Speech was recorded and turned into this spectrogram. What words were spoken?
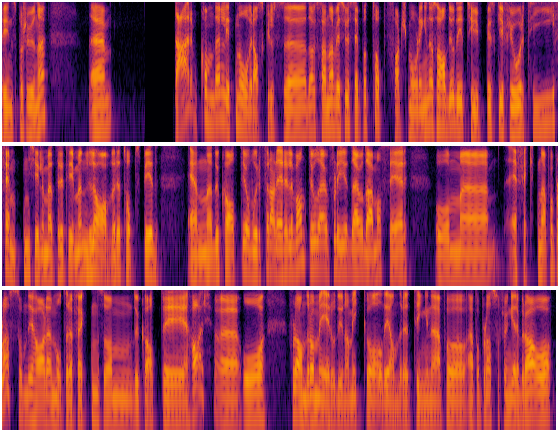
Rins på sjuende. Der kom det en liten overraskelse. Dagsteina. Hvis vi ser på toppfartsmålingene, så hadde jo de typisk i fjor 10-15 km i timen lavere toppspeed enn Ducati. Og hvorfor er det relevant? Jo, det er jo fordi det er jo der man ser om eh, effekten er på plass, om de har den motoreffekten som Ducati har. Eh, og for det andre om aerodynamikk og alle de andre tingene er på, er på plass og fungerer bra. Og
